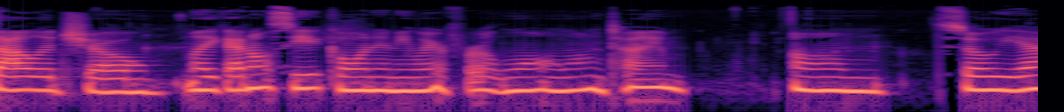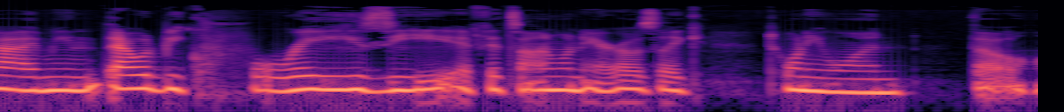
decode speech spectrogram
solid show. Like I don't see it going anywhere for a long, long time. Um. So yeah, I mean that would be crazy if it's on when Arrow's like twenty one, though.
